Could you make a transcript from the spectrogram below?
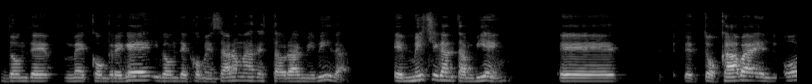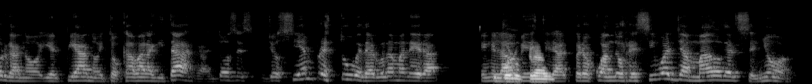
donde me congregué y donde comenzaron a restaurar mi vida en Michigan también eh, eh, tocaba el órgano y el piano y tocaba la guitarra. Entonces yo siempre estuve de alguna manera en el lado ministerial, pero cuando recibo el llamado del Señor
